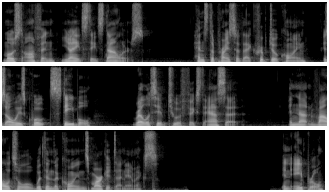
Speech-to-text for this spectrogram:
most often United States dollars. Hence, the price of that crypto coin is always, quote, stable relative to a fixed asset and not volatile within the coin's market dynamics. In April,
